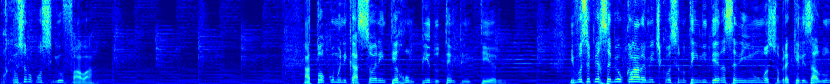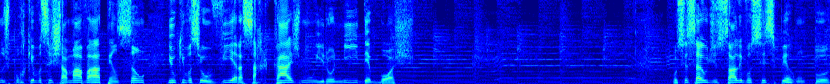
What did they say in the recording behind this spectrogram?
porque você não conseguiu falar. A tua comunicação era interrompida o tempo inteiro. E você percebeu claramente que você não tem liderança nenhuma sobre aqueles alunos porque você chamava a atenção e o que você ouvia era sarcasmo, ironia e deboche. Você saiu de sala e você se perguntou:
